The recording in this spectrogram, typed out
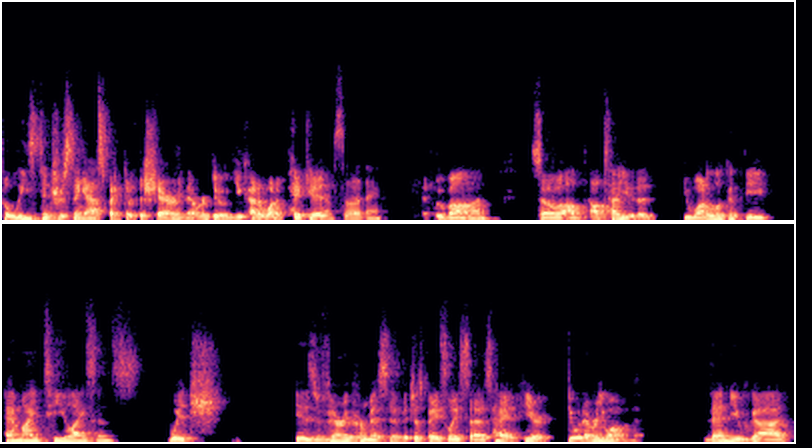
the least interesting aspect of the sharing that we're doing. You kind of want to pick it absolutely and move on. So I'll I'll tell you that you want to look at the MIT license, which is very permissive. It just basically says, hey, here, do whatever you want with it. Then you've got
